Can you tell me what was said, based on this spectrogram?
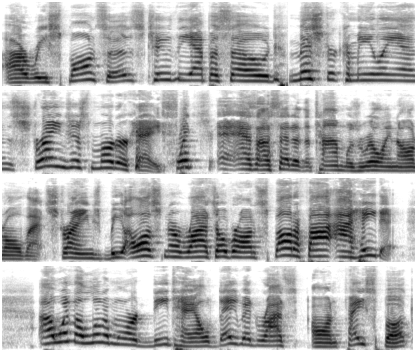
our responses to the episode Mr. Chameleon's Strangest Murder Case, which, as I said at the time, was really not all that strange. B. Osner writes over on Spotify, I hate it. Uh, with a little more detail, David writes on Facebook,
